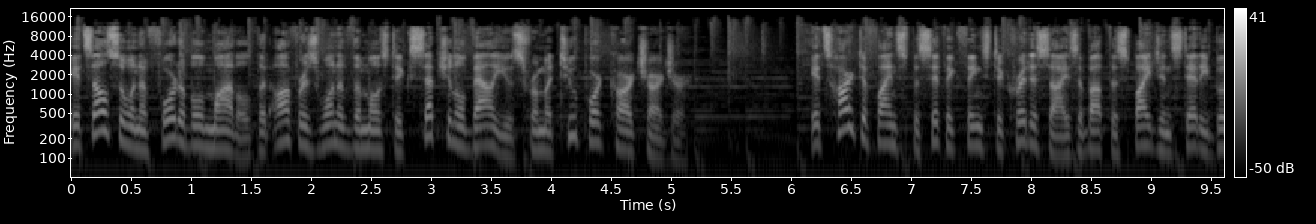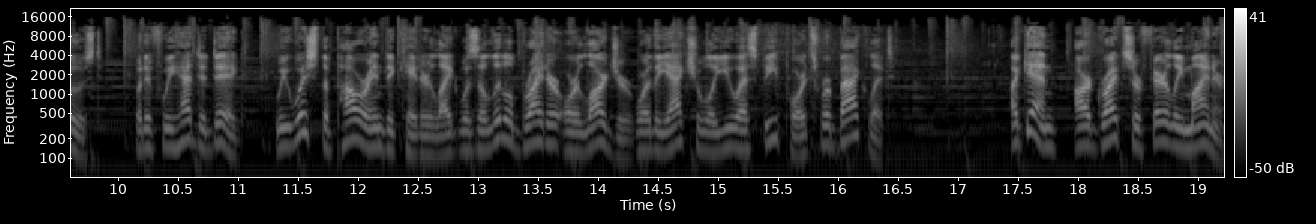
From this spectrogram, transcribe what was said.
It's also an affordable model that offers one of the most exceptional values from a two-port car charger. It's hard to find specific things to criticize about the Spigen SteadiBoost, but if we had to dig, we wish the power indicator light was a little brighter or larger or the actual USB ports were backlit. Again, our gripes are fairly minor,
